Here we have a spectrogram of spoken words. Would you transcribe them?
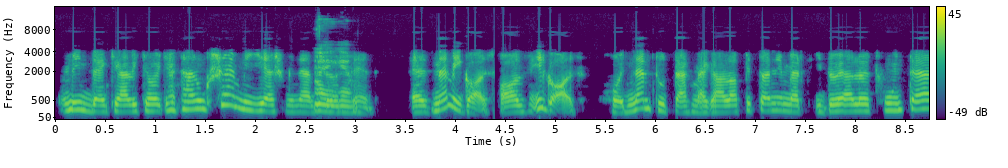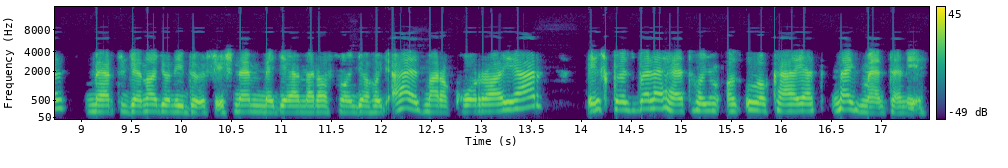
mindenki állítja, hogy hát nálunk semmi ilyesmi nem történt. Igen. Ez nem igaz. Az igaz, hogy nem tudták megállapítani, mert idő előtt hunyt el, mert ugye nagyon idős, és nem megy el, mert azt mondja, hogy á, ez már a korral jár, és közben lehet, hogy az unokáját megmenteni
